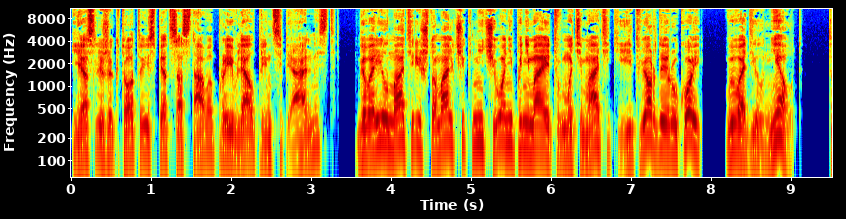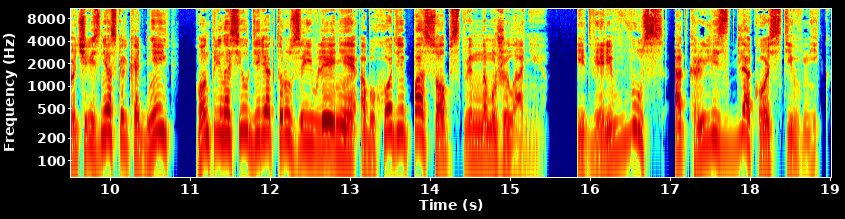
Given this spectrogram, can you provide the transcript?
Если же кто-то из спецсостава проявлял принципиальность, говорил матери, что мальчик ничего не понимает в математике и твердой рукой выводил неуд, то через несколько дней он приносил директору заявление об уходе по собственному желанию. И двери в ВУЗ открылись для Кости в миг.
